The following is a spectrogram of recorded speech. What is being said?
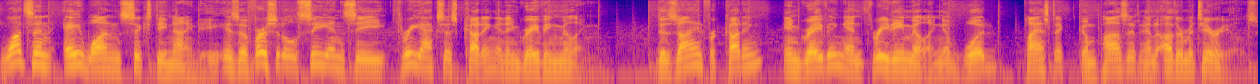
Watson A16090 is a versatile CNC 3-axis cutting and engraving milling. Designed for cutting, engraving, and 3D milling of wood, plastic, composite, and other materials.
